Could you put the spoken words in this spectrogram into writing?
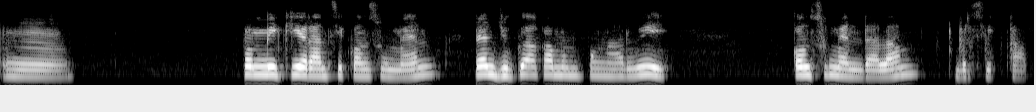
hmm, pemikiran si konsumen dan juga akan mempengaruhi konsumen dalam bersikap.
